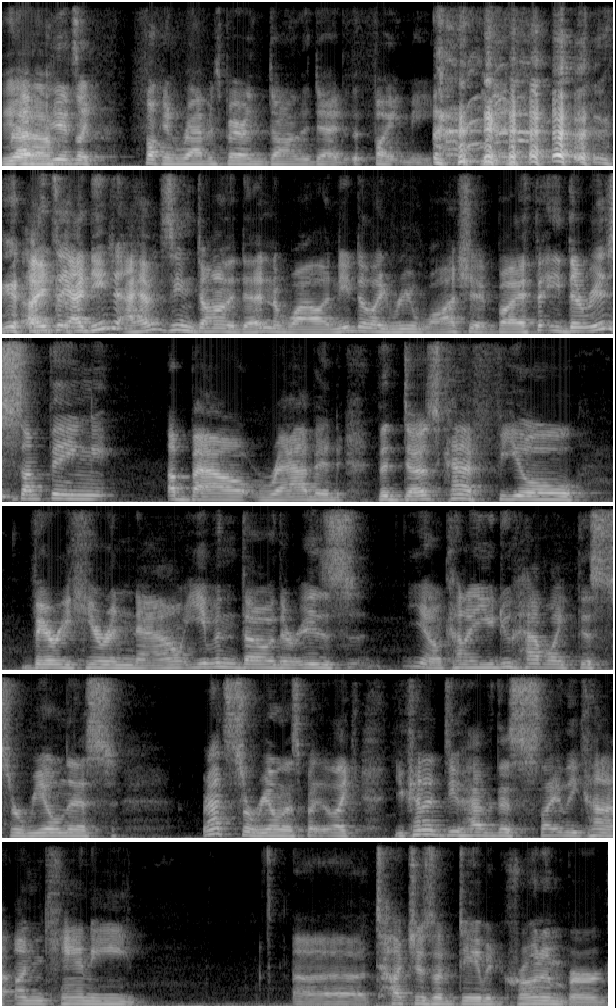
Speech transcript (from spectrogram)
Yeah. Rab- it's like fucking Rabid's better than Dawn of the Dead. Fight me. I'd say I need. To, I haven't seen Dawn of the Dead in a while. I need to like rewatch it. But I think there is something about Rabid that does kind of feel very here and now, even though there is, you know, kind of you do have like this surrealness not surrealness, but like you kind of do have this slightly kind of uncanny uh, touches of David Cronenberg,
